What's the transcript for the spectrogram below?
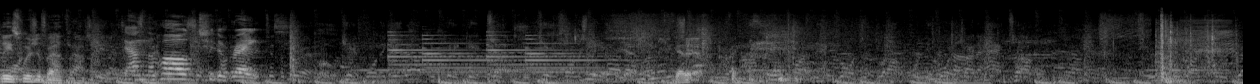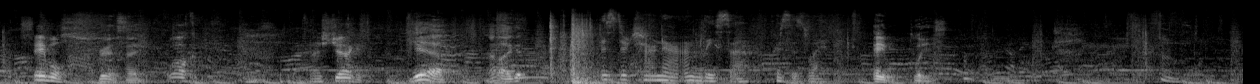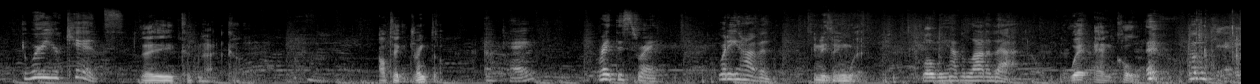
Lise, where's your bathroom? Down the hall to the right. Get it. Abel, Chris, hey. welcome. Nice jacket. Yeah, I like it. Mr. Turner, I'm Lisa, Chris's wife. Abel, please. Where are your kids? They could not come. I'll take a drink though. Okay. Right this way. What are you having? Anything wet. Well, we have a lot of that. Wet and cold. Okay.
